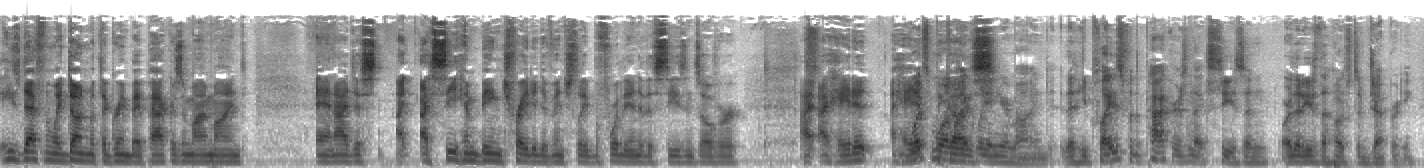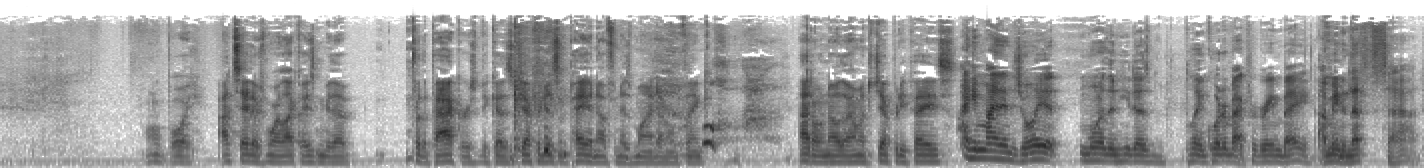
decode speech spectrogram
He's definitely done with the Green Bay Packers in my mind, and I just I, I see him being traded eventually before the end of the season's over. I, I hate it. I hate What's it more likely in your mind that he plays for the Packers next season, or that he's the host of Jeopardy? oh boy, I'd say there's more likely he's gonna be the for the Packers because Jeopardy doesn't pay enough in his mind. I don't think. I don't know how much Jeopardy pays He might enjoy it more than he does playing quarterback for Green Bay. I, mean, and that's sad.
